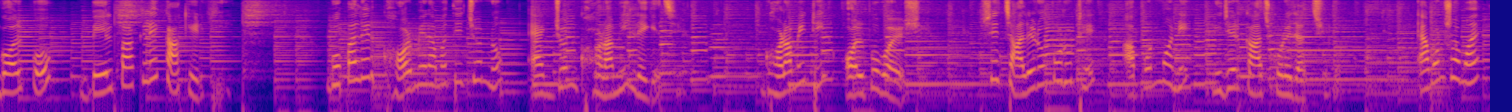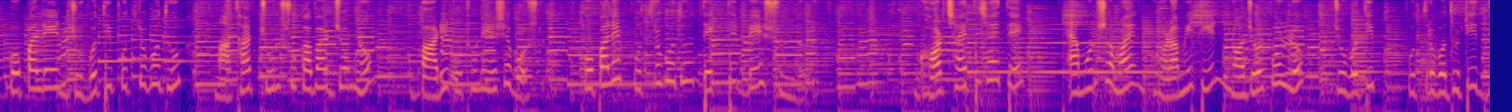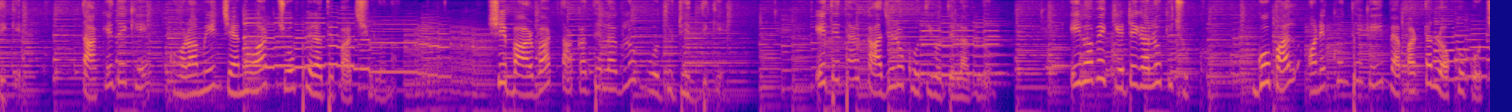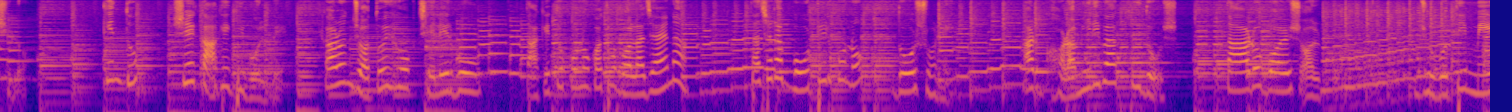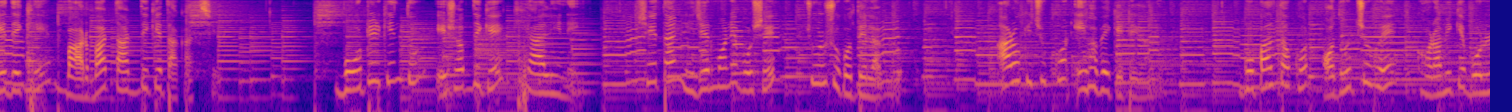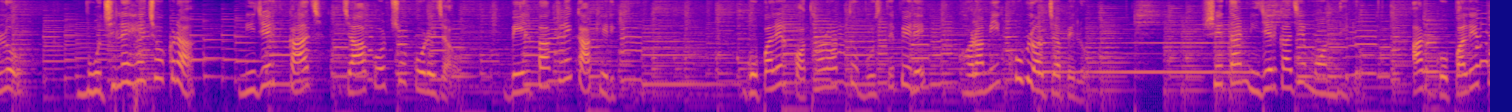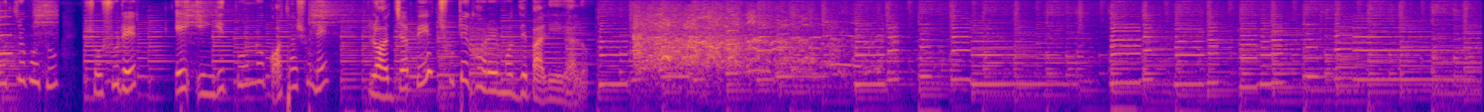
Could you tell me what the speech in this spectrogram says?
গল্প বেল পাকলে কাকের কি গোপালের ঘর মেরামতির জন্য একজন ঘরামি লেগেছে। ঘরামিটি অল্প বয়সে। সে চালের ওপর উঠে আপন মনে নিজের কাজ করে যাচ্ছিল। এমন সময় গোপালের যুবতী পুত্রবধূ মাথার চুল শুকাবার জন্য বাড়ির উঠোনে এসে বসল। গোপালের পুত্রবধূ দেখতে বেশ সুন্দর। ঘর ছাইতে ছাইতে এমন সময় ঘরামিটির নজর পড়ল যুবতী পুত্রবধূটির দিকে। তাকে দেখে ঘোড়ামির যেন আর চোখ ফেরাতে পারছিল না। সে বারবার তাকাতে লাগল বধূটির দিকে। এতে তার কাজেরও ক্ষতি হতে লাগল। এইভাবে কেটে গেল কিছুক্ষণ। গোপাল অনেকক্ষণ থেকেই ব্যাপারটা লক্ষ্য করছিল। কিন্তু সে কাকে কি বলবে? কারণ যতই হোক ছেলের বউ, তাকে তো কোনো কথা বলা যায় না। তাছাড়া বউটির কোনো দোষও নেই। আর ঘোরামিরই বা কী দোষ? তারও বয়স অল্প। যুবতী মেয়ে দেখে বারবার তার দিকে তাকাচ্ছে। বউটির কিন্তু এসব দিকে খেয়ালই নেই। সে তার নিজের মনে বসে চুল শুকোতে লাগল। আরও কিছুক্ষণ এইভাবে কেটে গেল। গোপাল তখন অধৈর্য হয়ে ঘরামিকে বলল, বুঝলে হে ছোকরা, নিজের কাজ যা করছ করে যাও। বেল পাকলে কাকের কি? গোপালের কথার অর্থ বুঝতে পেরে ঘরামি খুব লজ্জা পেল। সে তার নিজের কাজে মন দিল। আর গোপালের পুত্রবধূ শ্বশুরের এই ইঙ্গিতপূর্ণ কথা শুনে লজ্জা পেয়ে ছুটে ঘরের মধ্যে পালিয়ে গেল।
